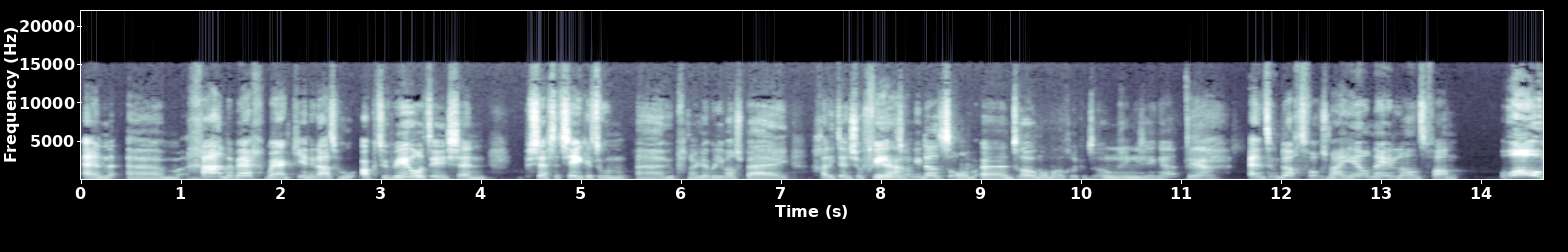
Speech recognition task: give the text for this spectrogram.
En ehm, gaandeweg merk je inderdaad hoe actueel het is. En ik besefte het zeker toen eh Huub van der Lubbe die was bij Galit en Sofie, Ja. toen hij dat om, eh, droom, onmogelijke droom Mhm. ging zingen. Ja. En toen dacht volgens mij heel Nederland van, wow,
